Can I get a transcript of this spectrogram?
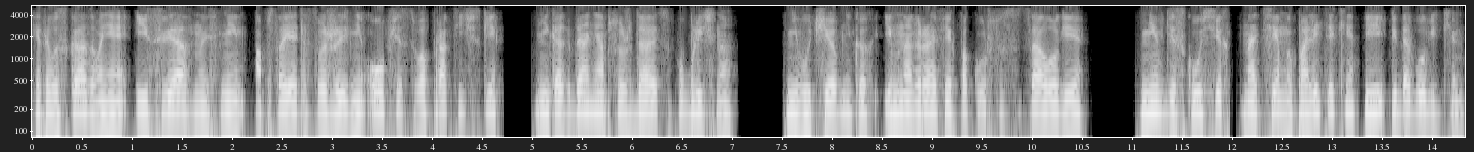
Это высказывание и связанные с ним обстоятельства жизни общества практически никогда не обсуждаются публично, ни в учебниках и монографиях по курсу социологии, ни в дискуссиях на темы политики и педагогики.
